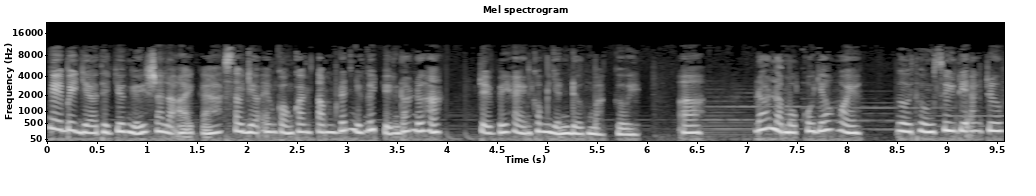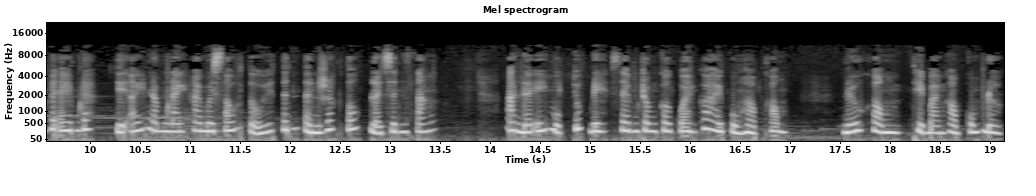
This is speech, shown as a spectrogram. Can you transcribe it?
Ngay bây giờ thì chưa nghĩ ra là ai cả, Sao giờ em còn quan tâm đến những cái chuyện đó nữa hả? Trị Vĩ Hàng không nhịn được mà cười. À Đó là một cô giáo hoàng, Người thường xuyên đi ăn trưa với em đó. Chị ấy năm nay 26 tuổi, Tính tình rất tốt, lại xinh xắn anh để ý một chút đi xem trong cơ quan có ai phù hợp không. Nếu không thì bạn học cũng được.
